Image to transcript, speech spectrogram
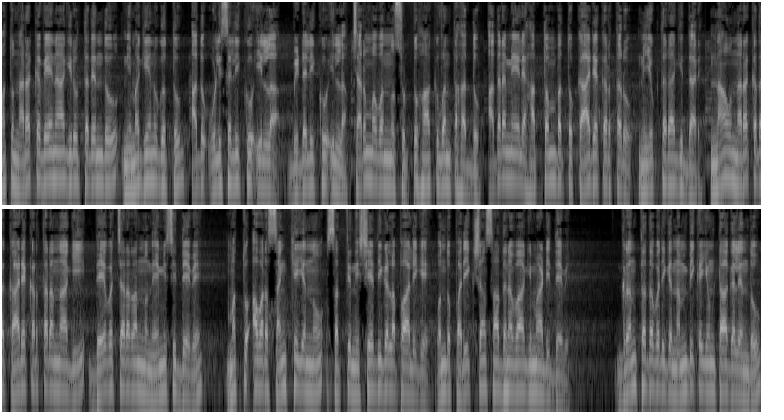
ಮತ್ತು ನರಕವೇನಾಗಿರುತ್ತದೆಂದು ನಿಮಗೇನು ಗೊತ್ತು? ಅದು ಉಳಿಸಲಿಕ್ಕೂ ಇಲ್ಲ, ಬಿಡಲಿಕ್ಕೂ ಇಲ್ಲ. ಚರ್ಮವನ್ನು ಸುಟ್ಟು ಹಾಕುವಂತಹದ್ದು ಅದರ ಮೇಲೆ ಹತ್ತೊಂಬತ್ತು ಕಾರ್ಯಕರ್ತರು ನಿಯುಕ್ತರಾಗಿದ್ದಾರೆ. ನಾವು ನರಕದ ಕಾರ್ಯಕರ್ತರನ್ನಾಗಿ ದೇವಚರರನ್ನು ನೇಮಿಸಿದ್ದೇವೆ. ಮತ್ತು ಅವರ ಸಂಖ್ಯೆಯನ್ನು ಸತ್ಯ ನಿಷೇಧಿಗಳ ಪಾಲಿಗೆ ಒಂದು ಪರೀಕ್ಷಾ ಸಾಧನವಾಗಿ ಮಾಡಿದ್ದೇವೆ. ಗ್ರಂಥದವರಿಗೆ ನಂಬಿಕೆಯುಂಟಾಗಲೆಂದು,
